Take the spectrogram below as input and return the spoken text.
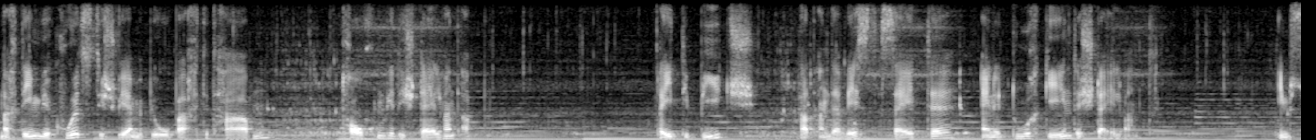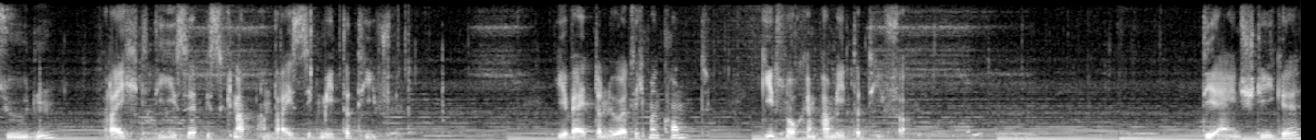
Nachdem wir kurz die Schwärme beobachtet haben, tauchen wir die Steilwand ab. Reti Beach hat an der Westseite eine durchgehende Steilwand. Im Süden reicht diese bis knapp an 30 Meter Tiefe. Je weiter nördlich man kommt, geht es noch ein paar Meter tiefer. Die Einstiege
